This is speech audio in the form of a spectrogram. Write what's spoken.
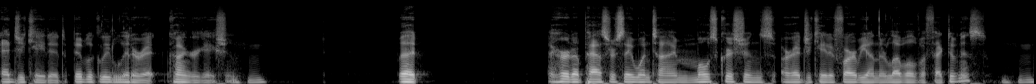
educated, biblically literate congregation. Mhm. But I heard a pastor say one time most Christians are educated far beyond their level of effectiveness. hmm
